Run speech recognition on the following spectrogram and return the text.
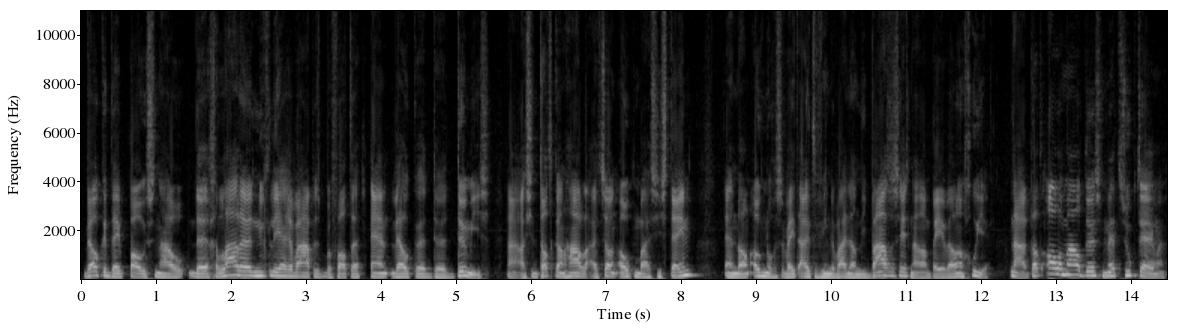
welke depots nou de geladen nucleaire wapens bevatten en welke de dummies. Nou, als je dat kan halen uit zo'n openbaar systeem en dan ook nog eens weet uit te vinden waar dan die basis is, nou dan ben je wel een goeie. Nou, dat allemaal dus met zoektermen.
